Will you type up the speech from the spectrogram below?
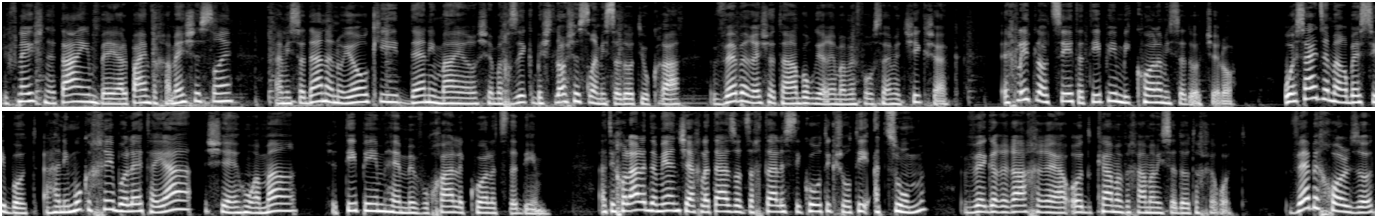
לפני שנתיים, ב-2015, המסעדן הניו יורקי דני מאייר, שמחזיק ב-13 מסעדות יוקרה, וברשת ההמבורגרים המפורסמת שיק שק, החליט להוציא את הטיפים מכל המסעדות שלו. הוא עשה את זה מהרבה סיבות. הנימוק הכי בולט היה שהוא אמר שטיפים הם מבוכה לכל הצדדים. את יכולה לדמיין שההחלטה הזאת זכתה לסיקור תקשורתי עצום, וגררה אחריה עוד כמה וכמה מסעדות אחרות. ובכל זאת,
